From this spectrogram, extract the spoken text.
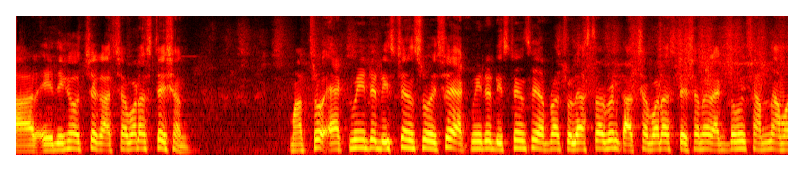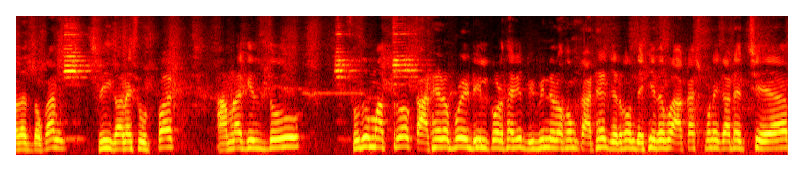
আর এদিকে হচ্ছে কাঁচাপাড়া স্টেশন মাত্র এক মিনিটের ডিস্টেন্স রয়েছে। এক মিনিটের ডিস্টেন্সে আপনারা চলে আসতে পারবেন কাঁচাপাড়া স্টেশনের একদমই সামনে আমাদের দোকান শ্রী গণেশ ফুড পার্ক। আমরা কিন্তু শুধুমাত্র কাঠের ওপরে ডিল করে থাকি বিভিন্ন রকম কাঠের যেরকম দেখিয়ে দেবো আকাশমণি কাঠের চেয়ার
